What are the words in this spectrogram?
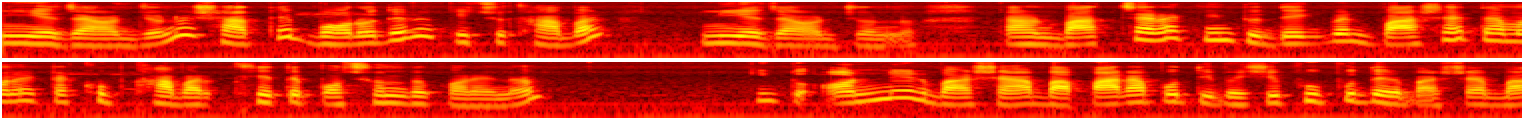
নিয়ে যাওয়ার জন্য, সাথে বড়দেরও কিছু খাবার নিয়ে যাওয়ার জন্য। কারণ বাচ্চারা কিন্তু দেখবেন বাসায় তেমন একটা খুব খাবার খেতে পছন্দ করে না। কিন্তু অন্যের বাসা বা পাড়া প্রতিবেশী ফুপুদের বাসা বা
